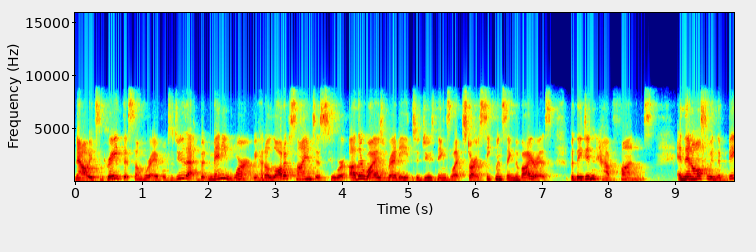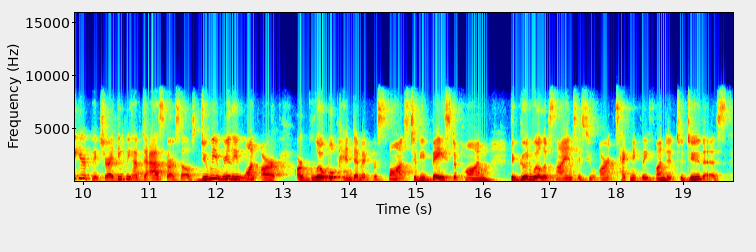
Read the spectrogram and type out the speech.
Now, it's great that some were able to do that, but many weren't. We had a lot of scientists who were otherwise ready to do things like start sequencing the virus, but they didn't have funds. And then also in the bigger picture, I think we have to ask ourselves, do we really want our, our global pandemic response to be based upon the goodwill of scientists who aren't technically funded to do this?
